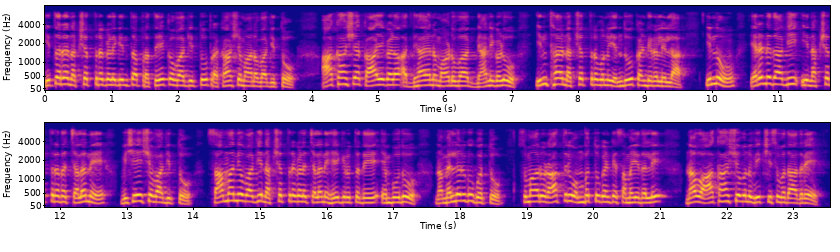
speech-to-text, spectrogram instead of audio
ಇತರ ನಕ್ಷತ್ರಗಳಿಗಿಂತ ಪ್ರತ್ಯೇಕವಾಗಿತ್ತು, ಪ್ರಕಾಶಮಾನವಾಗಿತ್ತು. ಆಕಾಶ ಕಾಯಗಳ ಅಧ್ಯಯನ ಮಾಡುವ ಜ್ಞಾನಿಗಳು ಇಂಥ ನಕ್ಷತ್ರವನ್ನು ಎಂದೂ ಕಂಡಿರಲಿಲ್ಲ. ಇನ್ನು ಎರಡನೇದಾಗಿ, ಈ ನಕ್ಷತ್ರದ ಚಲನೆ ವಿಶೇಷವಾಗಿತ್ತು. ಸಾಮಾನ್ಯವಾಗಿ ನಕ್ಷತ್ರಗಳ ಚಲನೆ ಹೇಗಿರುತ್ತದೆ ಎಂಬುದು ನಮ್ಮೆಲ್ಲರಿಗೂ ಗೊತ್ತು. ಸುಮಾರು ರಾತ್ರಿ ಒಂಬತ್ತು ಗಂಟೆ ಸಮಯದಲ್ಲಿ ನಾವು ಆಕಾಶವನ್ನು ವೀಕ್ಷಿಸುವುದಾದರೆ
